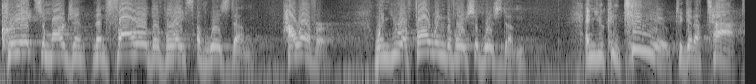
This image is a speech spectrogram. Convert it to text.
create some margin, then follow the voice of wisdom. However, when you are following the voice of wisdom, and you continue to get attacked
